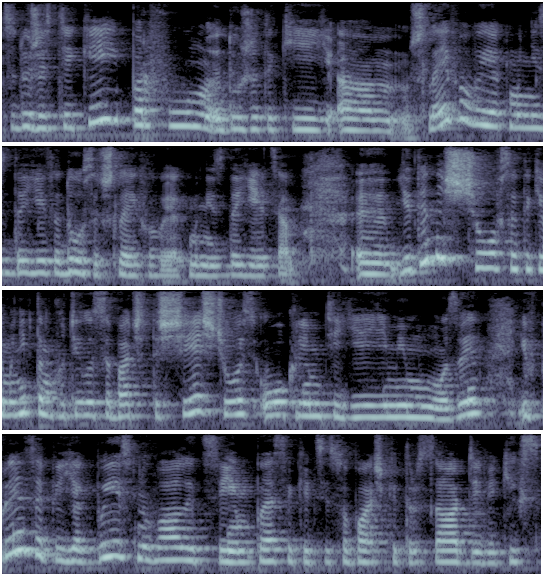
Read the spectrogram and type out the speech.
це дуже стійкий парфум, дуже такий е, шлейфовий, як мені здається, досить шлейфовий, як мені здається. Е, єдине, що все-таки мені б там хотілося бачити ще щось, окрім тієї мімози. І в принципі, якби існували ці песики, ці собачки трусарді в якихось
